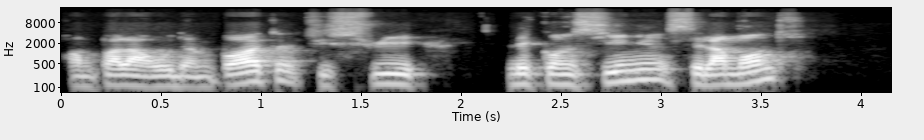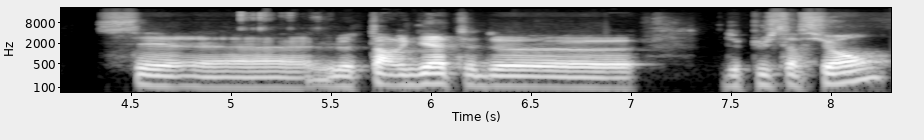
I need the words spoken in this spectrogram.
prends pas la roue d'un pote, tu suis les consignes, c'est la montre, c'est euh, le target de, de, pulsation,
